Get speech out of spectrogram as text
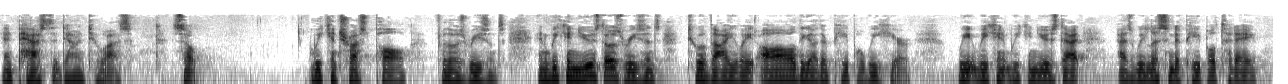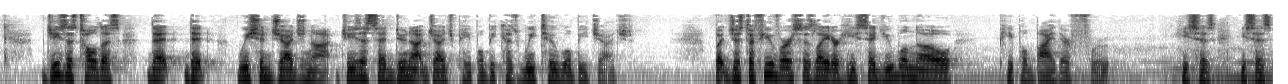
and passed it down to us. So, we can trust Paul for those reasons. And we can use those reasons to evaluate all the other people we hear. We, we can, we can use that as we listen to people today. Jesus told us that, that we should judge not. Jesus said, do not judge people because we too will be judged. But just a few verses later, he said, you will know people by their fruit. He says, he says,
